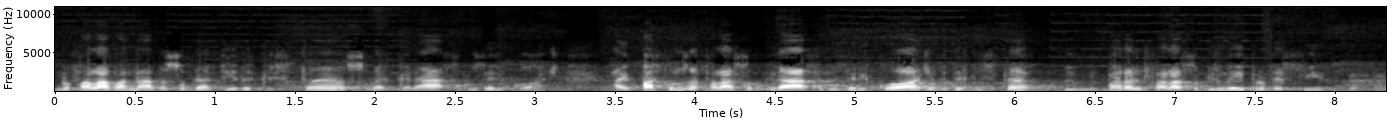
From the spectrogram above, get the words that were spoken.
Não falava nada sobre a vida cristã, sobre a graça, misericórdia. Aí passamos a falar sobre graça, misericórdia, vida cristã e paramos de falar sobre lei e profecia. Uhum.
